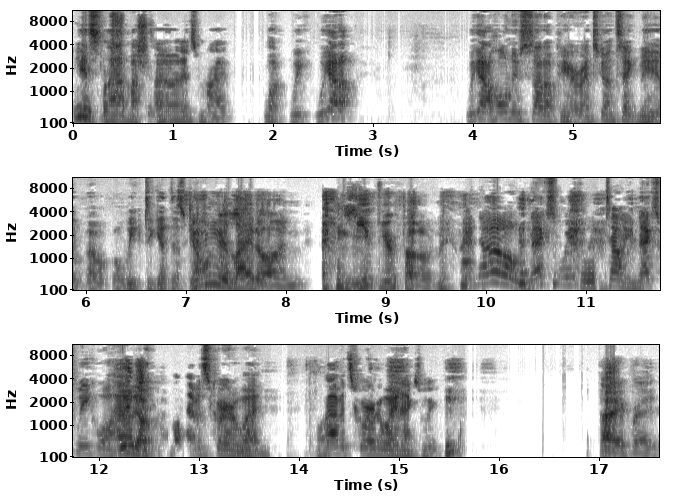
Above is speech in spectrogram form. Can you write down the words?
You're it's not my phone. It's my look. We we got a we got a whole new setup here. It's going to take me a, a, a week to get this Turn going. Turn your light on and mute your phone. I know. Next week, I'm telling you, next week we'll have Get it, 'em. we'll have it squared away. We'll have it squared away next week. All right, Brad,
